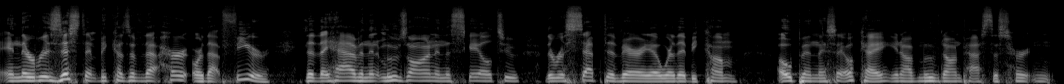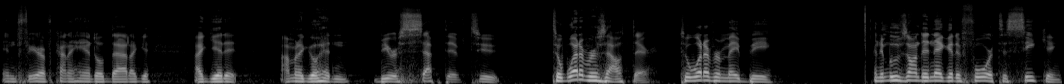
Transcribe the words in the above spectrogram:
and they're resistant because of that hurt or that fear that they have. And then it moves on in the scale to the receptive area where they become open. They say, okay, you know, I've moved on past this hurt and, and fear. I've kind of handled that. I get, I get it. I'm going to go ahead and be receptive to, to whatever's out there to whatever may be. And it moves on to negative four, to seeking.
